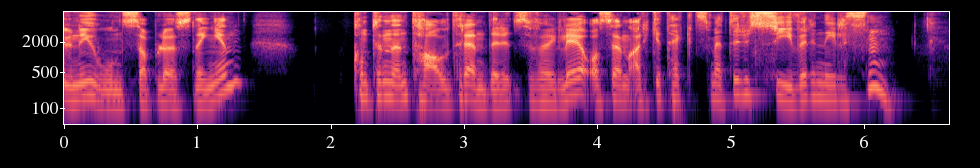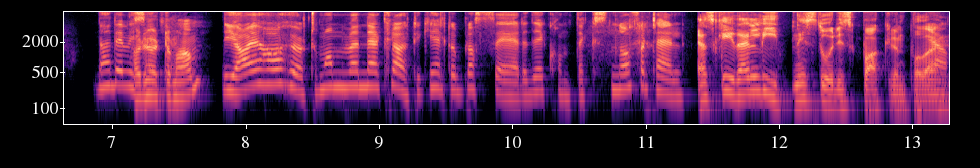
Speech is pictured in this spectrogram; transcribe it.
Unionsoppløsningen, kontinentale trender selvfølgelig, og så en arkitekt som heter Syver Nilsen. Nei, det Har du hørt om ham? Ja, jeg har hørt om ham, men jeg klarte ikke helt å plassere det i konteksten nå. Fortell. Jeg skal gi deg en liten historisk bakgrunn på det. Ja.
